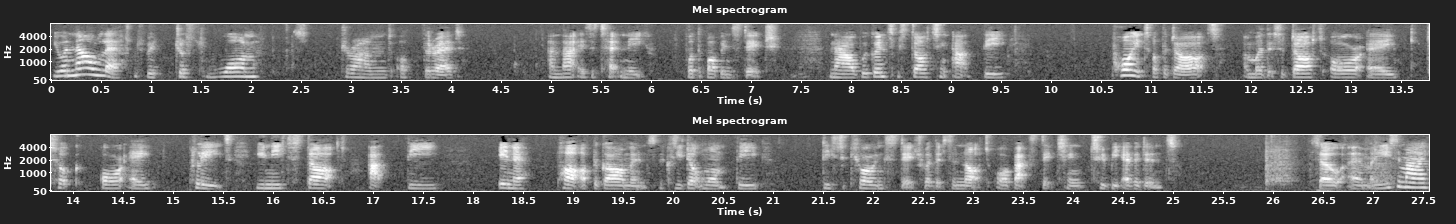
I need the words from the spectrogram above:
You are now left with just one strand of thread and that is a technique for the bobbin stitch. Now we're going to be starting at the point of the dart and whether it's a dart or a tuck or a pleat you need to start at the inner part of the garment because you don't want the the securing stitch, whether it's a knot or back stitching, to be evident. So um, I'm using my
